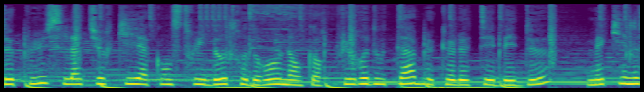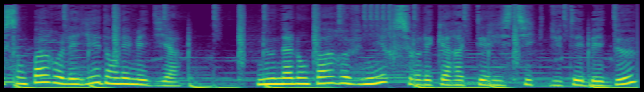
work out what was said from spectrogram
De plus la Turquie a construit d'autres drones encore plus redoutables que le TB2, mais qui ne sont pas relayés dans les médias. Nous n'allons pas revenir sur les caractéristiques du TB2,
